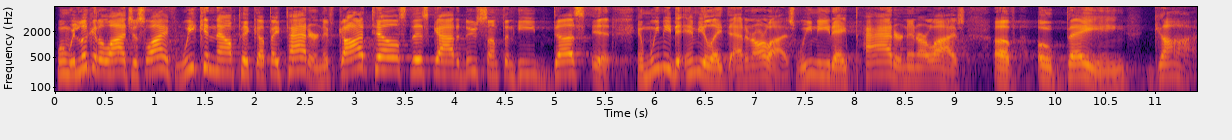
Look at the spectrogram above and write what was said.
when we look at Elijah's life, we can now pick up a pattern. If God tells this guy to do something, he does it. And we need to emulate that in our lives. We need a pattern in our lives of obeying God.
